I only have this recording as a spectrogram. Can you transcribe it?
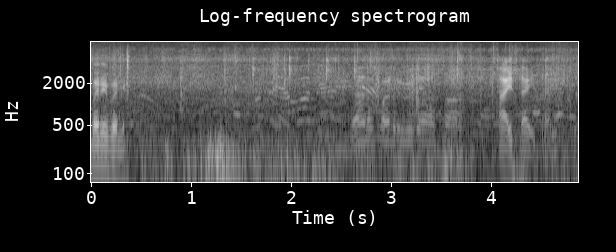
ಬನ್ನಿ ಬನ್ನಿ. ಆಯ್ತು ಆಯ್ತು ಆಯ್ತು.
